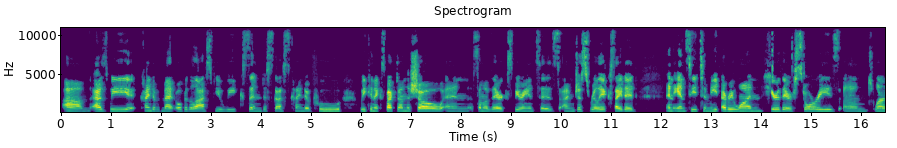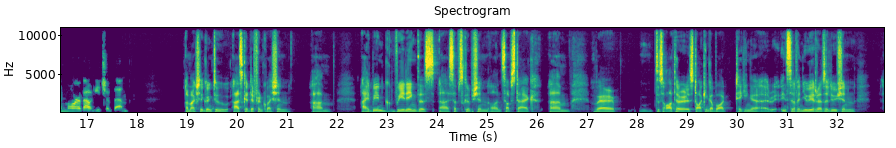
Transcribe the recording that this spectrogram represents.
um, as we kind of met over the last few weeks and discussed kind of who we can expect on the show and some of their experiences, I'm just really excited and antsy to meet everyone, hear their stories, and learn more about each of them. I'm actually going to ask a different question. Um, I had been reading this uh, subscription on Substack um, where this author is talking about taking a instead of a new year resolution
